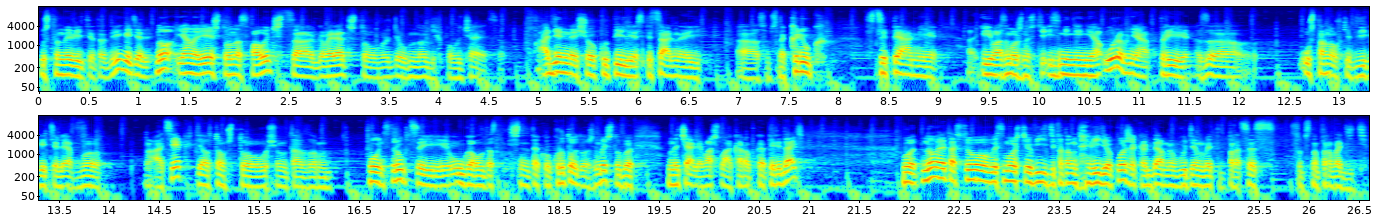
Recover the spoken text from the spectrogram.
установить этот двигатель. Но я надеюсь, что у нас получится. Говорят, что вроде у многих получается. Отдельно еще купили специальный, а, собственно, крюк с цепями и возможностью изменения уровня при установке двигателя в отсек. Дело в том, что, в общем-то, по инструкции угол достаточно такой крутой должен быть, чтобы вначале вошла коробка передач, вот, но это все вы сможете увидеть потом на видео позже, когда мы будем этот процесс, собственно, проводить.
